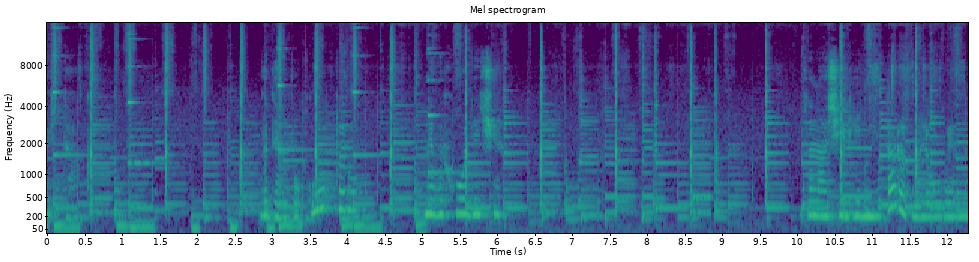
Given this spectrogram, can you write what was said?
Ось так. Ведемо по контуру, не виходячи за наші лінії та розмальовуємо.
